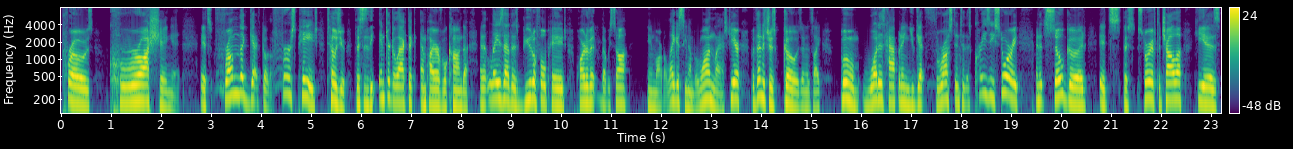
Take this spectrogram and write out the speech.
pros crushing it. It's from the get go. The first page tells you this is the intergalactic empire of Wakanda, and it lays out this beautiful page, part of it that we saw in Marvel Legacy number one last year. But then it just goes and it's like, boom, what is happening? You get thrust into this crazy story, and it's so good. It's the story of T'Challa. He is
